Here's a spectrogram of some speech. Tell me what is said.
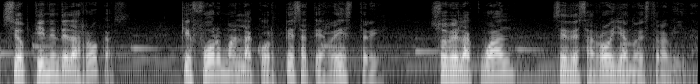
se obtienen de las rocas que forman la corteza terrestre sobre la cual se desarrolla nuestra vida.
